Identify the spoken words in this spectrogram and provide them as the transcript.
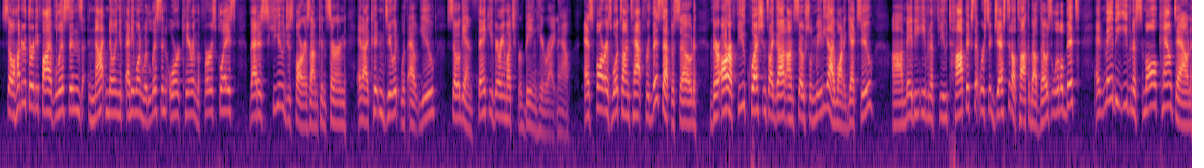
so 135 listens, not knowing if anyone would listen or care in the first place, that is huge as far as I'm concerned, and I couldn't do it without you. So, again, thank you very much for being here right now. As far as what's on tap for this episode, there are a few questions I got on social media I want to get to. Uh, maybe even a few topics that were suggested. I'll talk about those a little bit. And maybe even a small countdown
